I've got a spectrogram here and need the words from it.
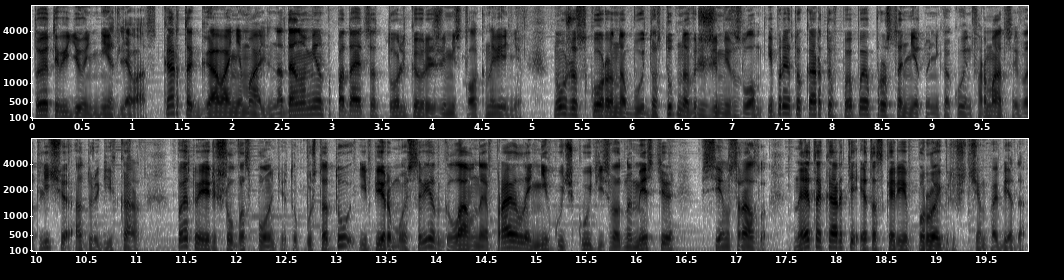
то это видео не для вас. Карта Гавань Амаль на данный момент попадается только в режиме столкновения, но уже скоро она будет доступна в режиме взлом. И про эту карту в ПП просто нету никакой информации, в отличие от других карт. Поэтому я решил восполнить эту пустоту и первый мой совет, главное правило, не кучкуйтесь в одном месте всем сразу. На этой карте это скорее проигрыш, чем победа.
